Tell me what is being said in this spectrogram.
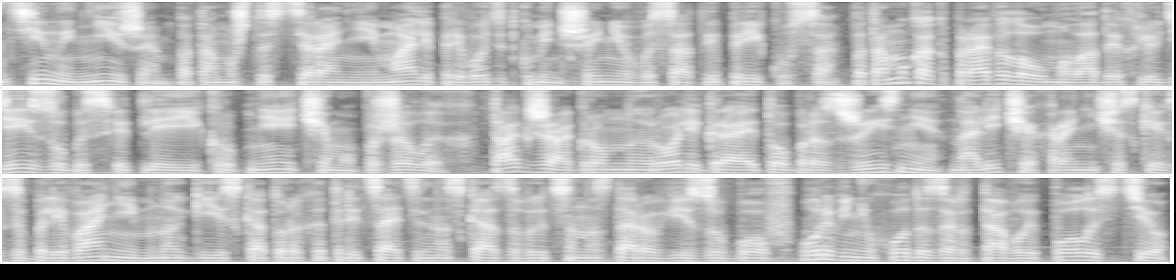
дентины ниже, потому что стирание эмали приводит к уменьшению высоты прикуса. Потому, как правило, у молодых людей зубы светлее и крупнее, чем у пожилых. Также огромную роль играет образ жизни, наличие хронических заболеваний, многие из которых отрицательно сказываются на здоровье зубов, уровень ухода за ротовой полостью,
